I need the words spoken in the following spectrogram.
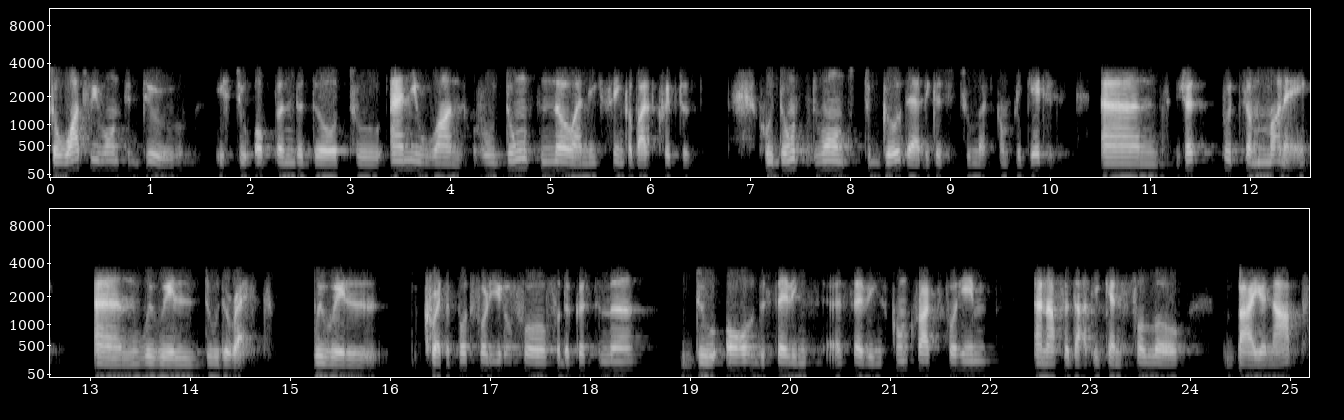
So what we want to do is to open the door to anyone who don't know anything about cryptos, who don't want to go there because it's too much complicated, and just put some money and we will do the rest. We will create a portfolio for, for the customer, do all the savings uh, savings contract for him, and after that he can follow by an app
